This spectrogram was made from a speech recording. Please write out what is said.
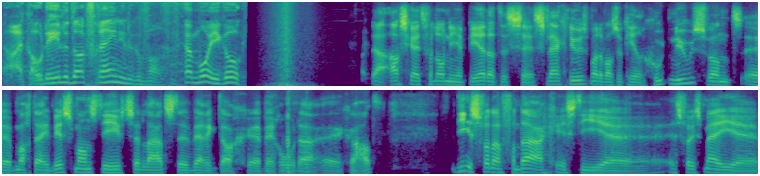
Ja, ik hou de hele dag vrij in ieder geval. Ja, mooi, ik ook. Ja, afscheid van Lonnie en Pierre, dat is uh, slecht nieuws, maar dat was ook heel goed nieuws. Want uh, Martijn Wismans die heeft zijn laatste werkdag uh, bij Roda gehad. die is vanaf vandaag, is, die, is volgens mij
